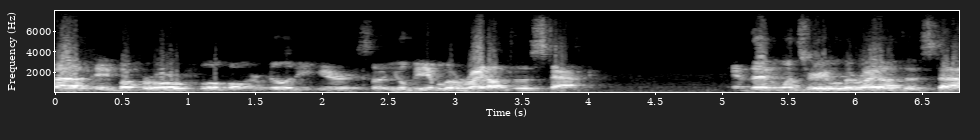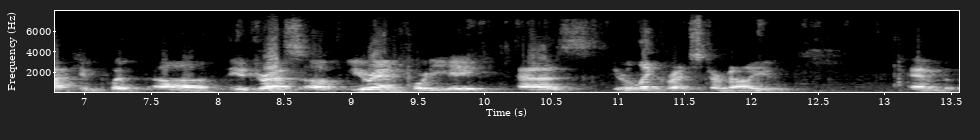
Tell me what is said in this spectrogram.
have a buffer overflow vulnerability here. So you'll be able to write onto the stack. And then once you're able to write onto the stack, you put uh, the address of ERAN48 as your link register value. And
